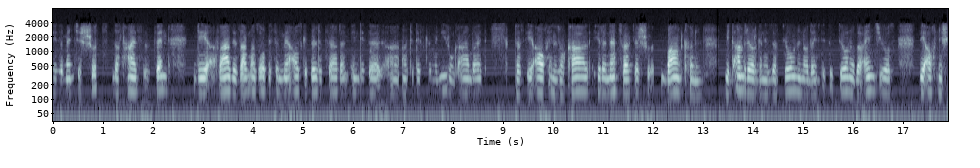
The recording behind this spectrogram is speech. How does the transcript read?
diese Menschen schützt. Das heißt, wenn die quasi, sagen wir so, ein bisschen mehr ausgebildet werden in diese äh, Antidiskriminierung Arbeit, dass die auch in lokal ihre Netzwerke bauen können mit anderen Organisationen oder Institutionen oder NGOs, die auch nicht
